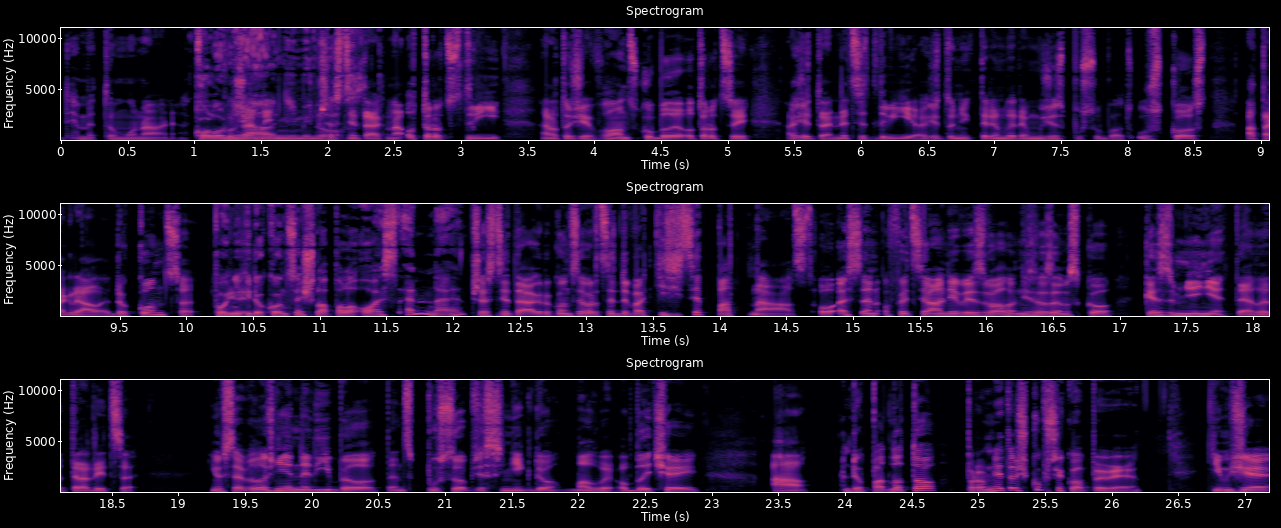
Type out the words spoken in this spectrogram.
dejme tomu na nějaký koloniální kořeny, minulost. Přesně tak, na otroctví a na to, že v Holandsku byli otroci a že to je necitlivý a že to některým lidem může způsobovat úzkost a tak dále. Dokonce. Po nich dokonce šlapalo OSN, ne? Přesně tak, dokonce v roce 2015 OSN oficiálně vyzval Nizozemsko ke změně téhle tradice. Jim se vyloženě nelíbil ten způsob, že si někdo maluje obličej a dopadlo to pro mě trošku překvapivě, tím, že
